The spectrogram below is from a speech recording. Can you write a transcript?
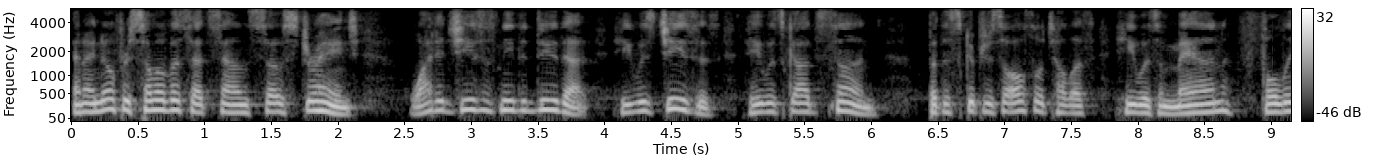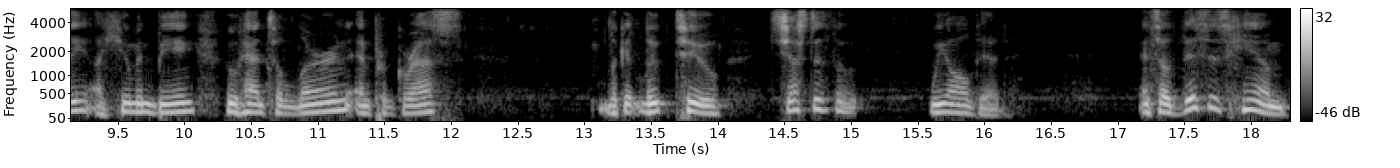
And I know for some of us that sounds so strange. Why did Jesus need to do that? He was Jesus, he was God's Son. But the scriptures also tell us he was a man, fully a human being, who had to learn and progress. Look at Luke 2, just as the, we all did. And so this is him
